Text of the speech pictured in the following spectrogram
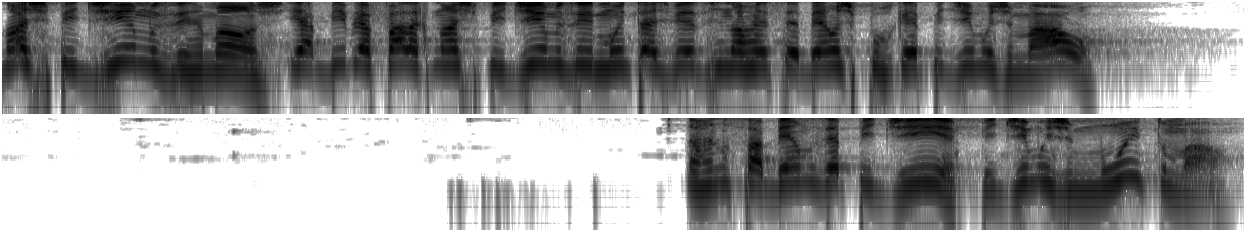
Nós pedimos, irmãos, e a Bíblia fala que nós pedimos e muitas vezes não recebemos porque pedimos mal. Nós não sabemos é pedir, pedimos muito mal.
